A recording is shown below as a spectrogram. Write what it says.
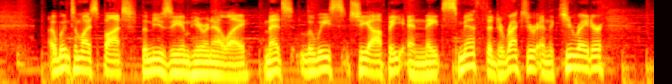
I went to my spot, the museum here in LA, met Luis Chiappe and Nate Smith, the director and the curator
